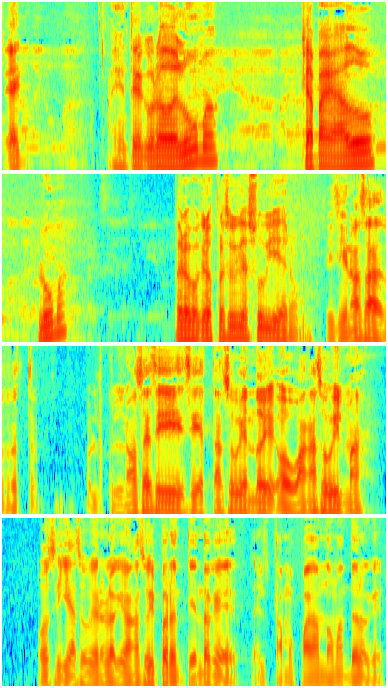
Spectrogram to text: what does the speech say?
Sí, hay- Hay gente que ha cobrado de Luma, que ha pagado Luma, pero porque los precios ya subieron. Sí, sí, no, o sea, no sé si, si están subiendo y- o van a subir más. O si ya subieron lo que iban a subir, pero entiendo que estamos pagando más de lo que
